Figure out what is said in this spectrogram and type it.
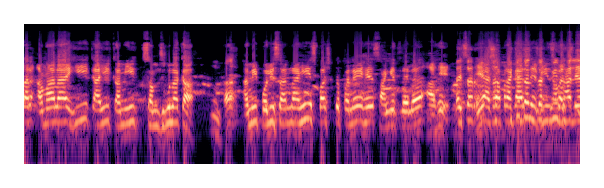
तर आम्हालाही काही कमी समजू नका. हा, आम्ही पोलिसांनाही स्पष्टपणे हे सांगितलेलं आहे. हे अशा झाले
